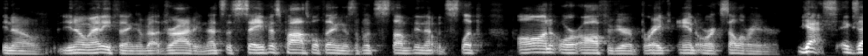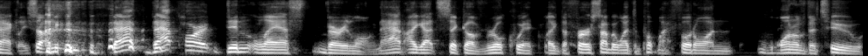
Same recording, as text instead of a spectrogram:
you know you know anything about driving. That's the safest possible thing is to put something that would slip on or off of your brake and or accelerator. Yes exactly. So i mean that that part didn't last very long. That i got sick of real quick. Like the first time i went to put my foot on one of the two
